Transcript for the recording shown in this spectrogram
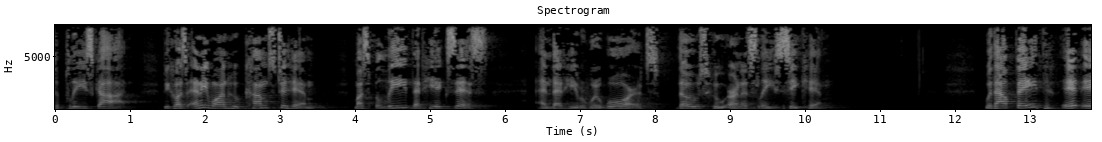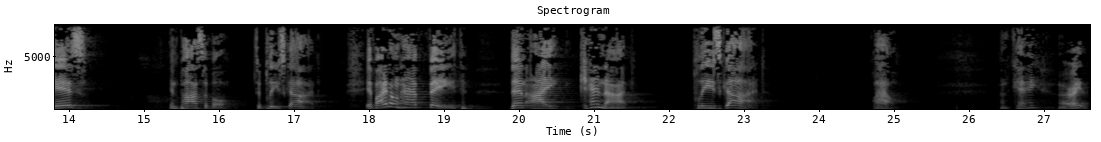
to please God because anyone who comes to him must believe that he exists and that he rewards those who earnestly seek him. Without faith, it is impossible to please God. If I don't have faith, then I cannot please God. Wow. Okay. All right.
